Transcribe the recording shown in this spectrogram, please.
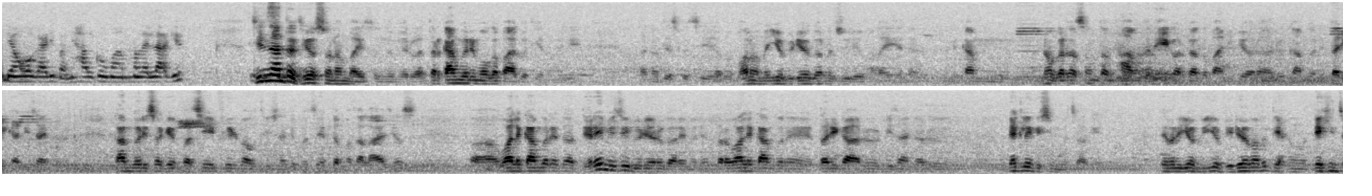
ल्याउँ अगाडि भन्ने खालको उहाँ मलाई लाग्यो। चिनजान त थियो सोनम भाइसँग मेरो तर काम गर्ने मौका पाएको थिएन मैले। होइन त्यसपछि अब भनौँ न यो भिडियो गर्न जुल्यो मलाई होइन। काम नगर्दासम्म त थाहा हुँदैन एकअर्काको बानी व्यवहारहरू काम गर्ने तरिका डिजाइनहरू। काम गरिसकेपछि फिल्डमा उत्रिसकेपछि एकदम मजा लाग्यो जस उहाँले काम गर्ने त धेरै म्युजिक भिडियोहरू गरेँ मैले तर उहाँले काम गर्ने तरिकाहरू डिजाइनहरू बेग्लै किसिमको छ कि। त्यही भएर यो यो भिडियोमा पनि देखाउँ देखिन्छ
